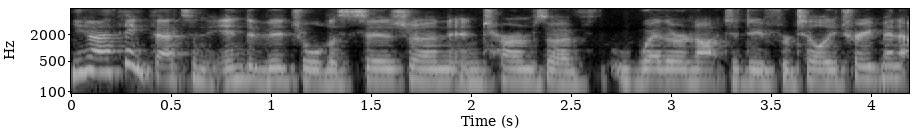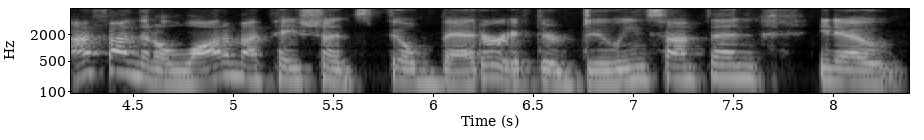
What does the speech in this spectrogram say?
You know, I think that's an individual decision in terms of whether or not to do fertility treatment. I find that a lot of my patients feel better if they're doing something, you know,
